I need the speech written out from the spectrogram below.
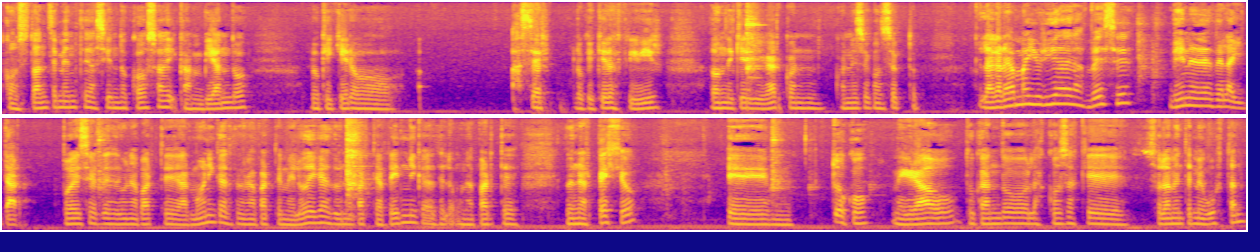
constantemente haciendo cosas y cambiando lo que quiero hacer, lo que quiero escribir, dónde quiero llegar con, con ese concepto. La gran mayoría de las veces viene desde la guitarra. Puede ser desde una parte armónica, desde una parte melódica, desde una parte rítmica, desde una parte de un arpegio. Eh, toco, me grabo tocando las cosas que solamente me gustan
